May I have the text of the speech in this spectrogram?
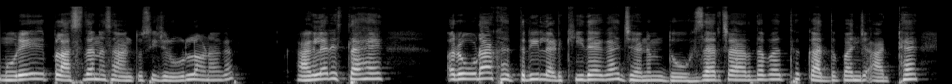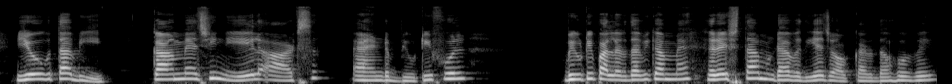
ਮੂਰੇ ਪਲੱਸ ਦਾ ਨਿਸ਼ਾਨ ਤੁਸੀਂ ਜ਼ਰੂਰ ਲਾਉਣਾਗਾ। ਅਗਲਾ ਰਿਸ਼ਤਾ ਹੈ ਅਰੋੜਾ ਖੱਤਰੀ ਲੜਕੀ ਦਾ ਹੈਗਾ, ਜਨਮ 2004 ਦਾ ਬਰਥ, ਕੱਦ 58 ਹੈ, ਯੋਗਤਾ ਬੀ ਕੰਮ ਹੈ ਜੀ nail arts and beautiful beauty parlour ਦਾ ਵੀ ਕੰਮ ਹੈ। ਰਿਸ਼ਤਾ ਮੁੰਡਾ ਵਧੀਆ ਜੌਬ ਕਰਦਾ ਹੋਵੇ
